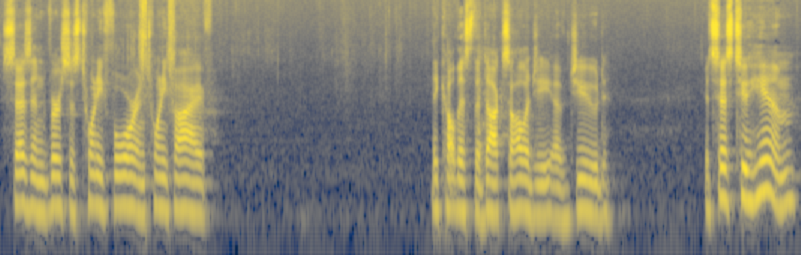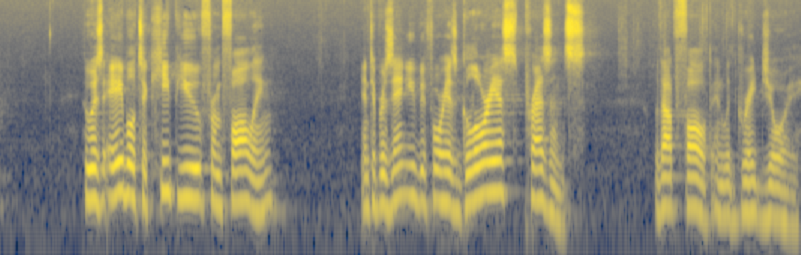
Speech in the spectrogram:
says in verses 24 and 25, they call this the doxology of Jude. It says, To him who is able to keep you from falling and to present you before his glorious presence without fault and with great joy.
